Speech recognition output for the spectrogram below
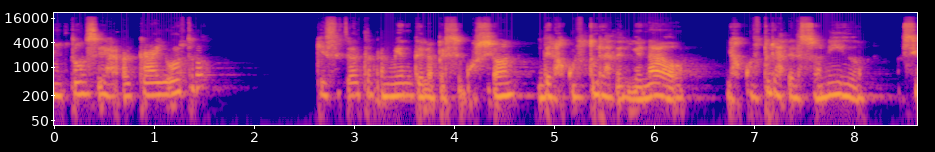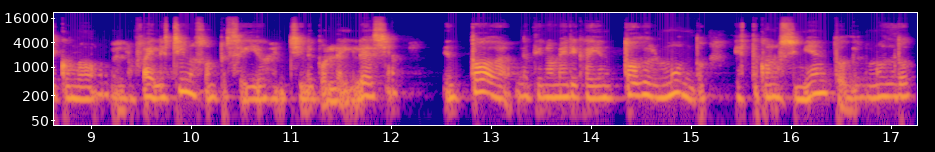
Entonces, acá hay otro que se trata también de la persecución de las culturas del venado, las culturas del sonido, así como los bailes chinos son perseguidos en Chile por la iglesia. en toda Latinoamérica y en todo el mundo este conocimiento del mundo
